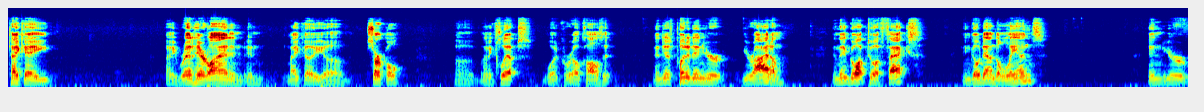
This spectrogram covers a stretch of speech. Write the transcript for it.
Take a a red hairline and, and make a uh, circle uh, an ellipse, what Corel calls it, and just put it in your, your item and then go up to effects and go down to lens and your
